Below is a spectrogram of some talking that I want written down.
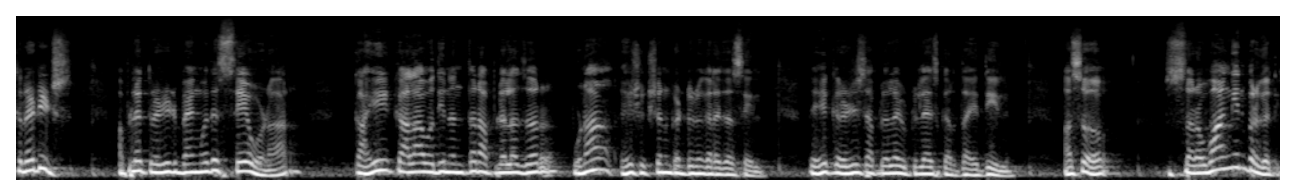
क्रेडिट्स आपल्या क्रेडिट बँकमध्ये सेव्ह होणार. काही कालावधीनंतर आपल्याला जर पुन्हा हे शिक्षण कंटिन्यू करायचं असेल तर हे क्रेडिट्स आपल्याला युटिलाइज करता येतील. असं सर्वांगीण प्रगती.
